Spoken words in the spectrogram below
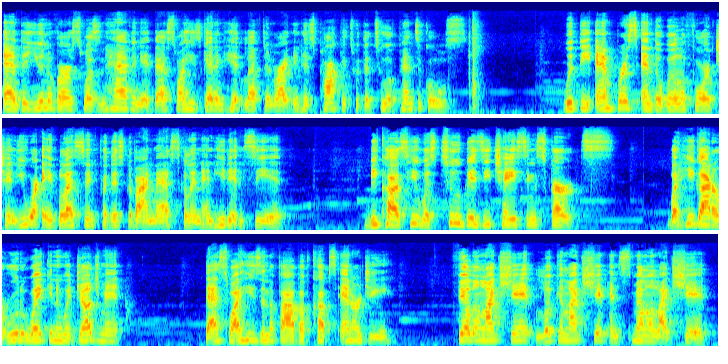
and the universe wasn't having it. That's why he's getting hit left and right in his pockets with the Two of Pentacles. With the Empress and the Wheel of Fortune, you were a blessing for this Divine Masculine and he didn't see it because he was too busy chasing skirts. But he got a rude awakening with judgment. That's why he's in the Five of Cups energy. Feeling like shit, looking like shit, and smelling like shit.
